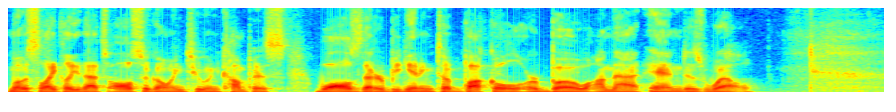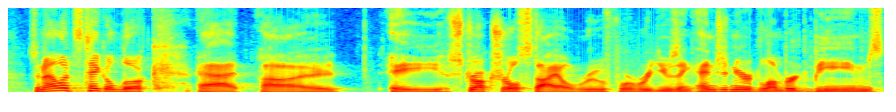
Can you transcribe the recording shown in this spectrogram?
Most likely that's also going to encompass walls that are beginning to buckle or bow on that end as well. So now let's take a look at uh, a structural style roof where we're using engineered lumbered beams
